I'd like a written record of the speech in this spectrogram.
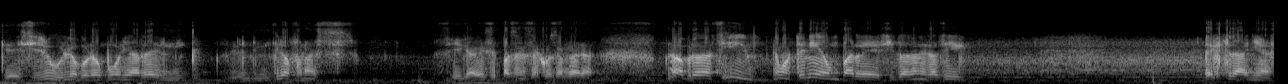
Que decís, uy, loco, no puedo ni agarrar el, el micrófono. Es, sí, que a veces pasan esas cosas raras. No, pero así hemos tenido un par de situaciones así extrañas,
